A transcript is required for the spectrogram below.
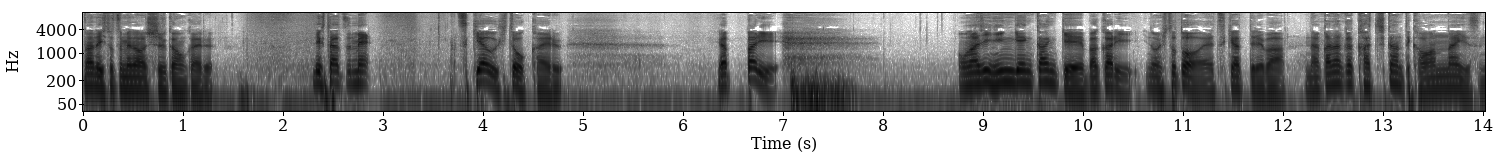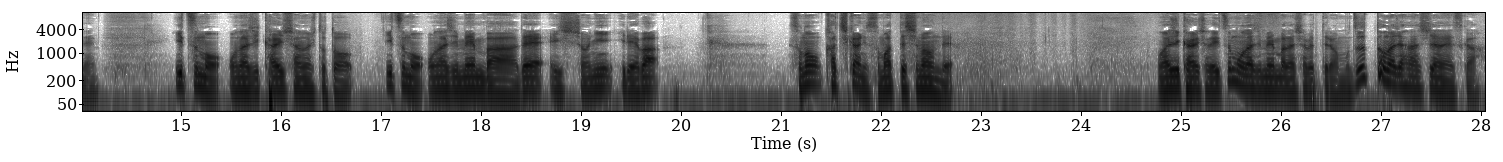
なんで一つ目の習慣を変える？で、二つ目、付き合う人を変える。やっぱり、同じ人間関係ばかりの人と付き合ってれば、なかなか価値観って変わんないですね。いつも同じ会社の人と、いつも同じメンバーで一緒にいれば、その価値観に染まってしまうんで、同じ会社でいつも同じメンバーで喋ってればもうずっと同じ話じゃないですか。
